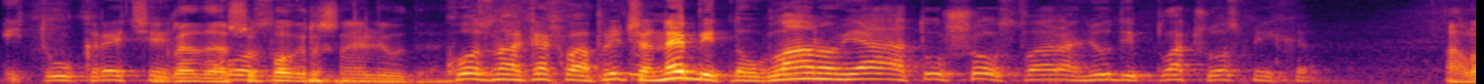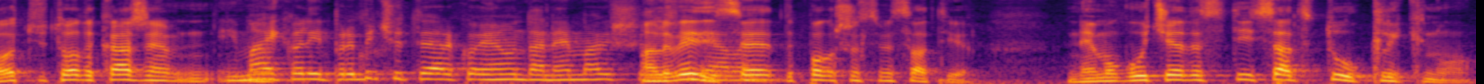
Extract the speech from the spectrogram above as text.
I tu kreće... Gledaš u pogrešne ljude. Ko zna kakva priča, nebitno, uglavnom ja tu show stvaram, ljudi plaču osmiha. Ali hoću to da kažem... I majka veli, prebiću te, ako je onda nema više. Ali vidi, sve pogrešno si me shvatio. Nemoguće je da si ti sad tu kliknuo.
